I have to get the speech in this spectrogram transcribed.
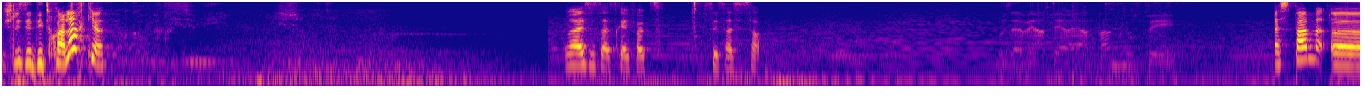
Je les ai détruits à l'arc Ouais, c'est ça, Skyfox. C'est ça, c'est ça. Pas. La spam, euh,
